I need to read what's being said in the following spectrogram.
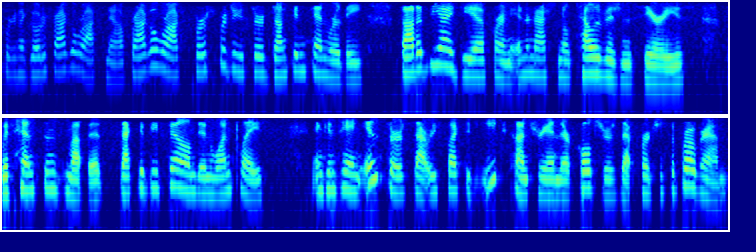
we're going to go to Fraggle Rock now. Fraggle Rock's first producer, Duncan Kenworthy, thought of the idea for an international television series with Henson's Muppets that could be filmed in one place and contain inserts that reflected each country and their cultures that purchased the program.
